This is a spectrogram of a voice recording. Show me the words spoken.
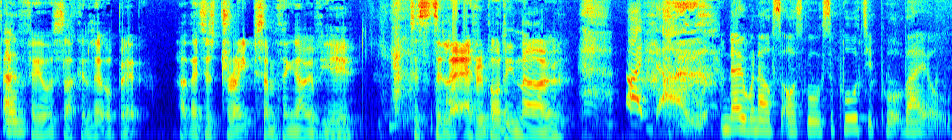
That Um, feels like a little bit like they just drape something over you just to let everybody know. I know. No one else at our school supported Port Vale,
